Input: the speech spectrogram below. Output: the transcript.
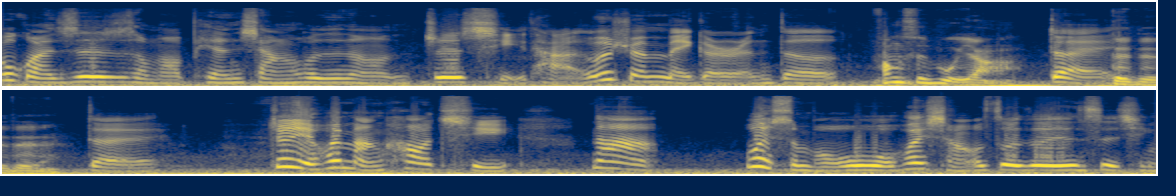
不管是什么偏向或者那种就是其他，我就觉得每个人的方式不一样啊。对对对对对，就也会蛮好奇，那为什么我会想要做这件事情？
